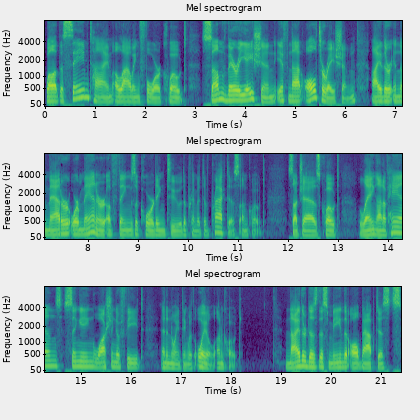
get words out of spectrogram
while at the same time allowing for, quote, some variation, if not alteration, either in the matter or manner of things according to the primitive practice, unquote, such as, quote, laying on of hands, singing, washing of feet, and anointing with oil, unquote. Neither does this mean that all Baptists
